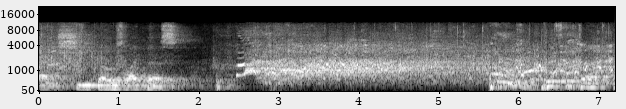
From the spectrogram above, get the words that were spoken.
And she goes like this. Hits the deck,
